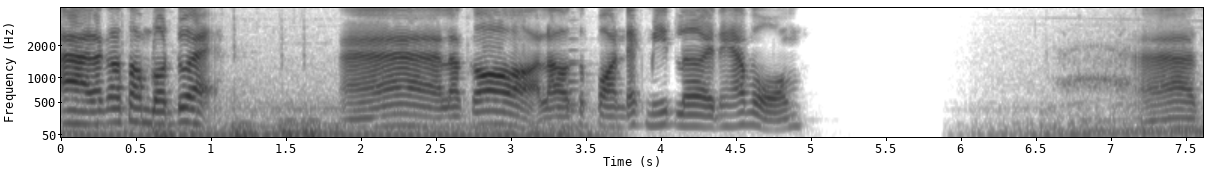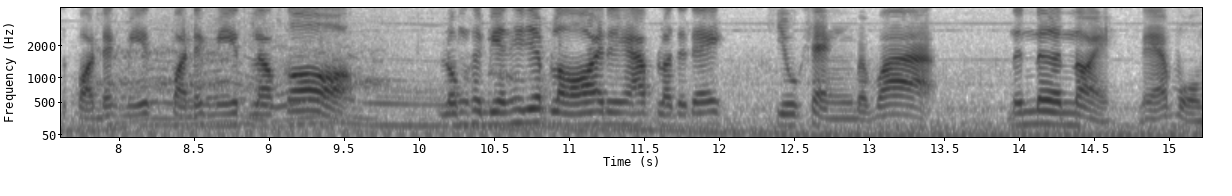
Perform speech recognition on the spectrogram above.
อ่า แล้วก็ซ่อมรถด้วย อ่า แล้วก็เราสปอนเด็กมิดเลยนะครับผม อ่า สปอนเด็กมิดสปอนเด็กมิดแล้วก็ลงทะเบียนให้เรียบร้อยนะครับ เราจะได้คิวแข่งแบบว่าเนินๆหน่อยนะครับผม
